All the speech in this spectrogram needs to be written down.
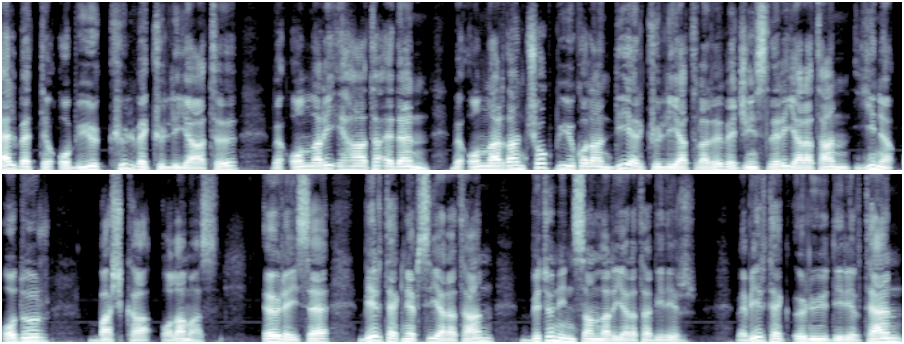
elbette o büyük kül ve külliyatı ve onları ihata eden ve onlardan çok büyük olan diğer külliyatları ve cinsleri yaratan yine odur, başka olamaz. Öyleyse bir tek nefsi yaratan bütün insanları yaratabilir ve bir tek ölüyü dirilten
